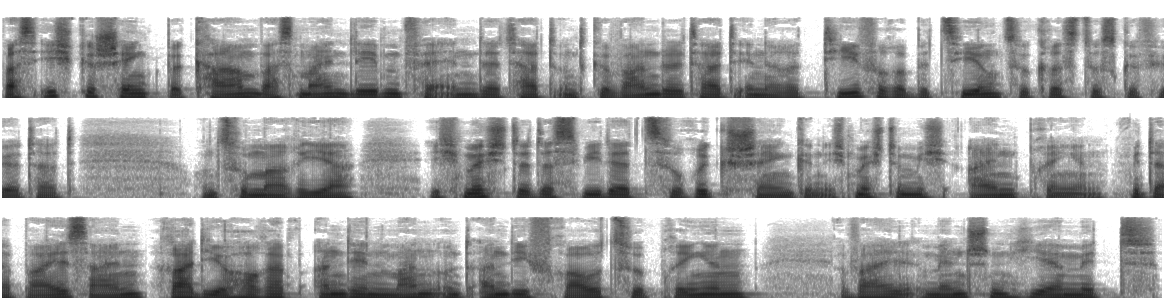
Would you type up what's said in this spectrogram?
was ich geschenkt bekam, was mein Leben verändert hat und gewandelt hat, in eine tiefere Beziehung zu Christus geführt hat, und zu Maria. Ich möchte das wieder zurückschenken. Ich möchte mich einbringen, mit dabei sein, Radio Horeb an den Mann und an die Frau zu bringen, weil Menschen hier mit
